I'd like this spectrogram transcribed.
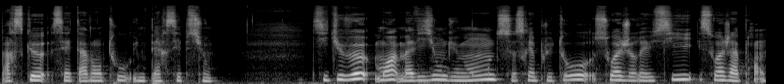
parce que c'est avant tout une perception, si tu veux, moi, ma vision du monde, ce serait plutôt soit je réussis, soit j'apprends.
